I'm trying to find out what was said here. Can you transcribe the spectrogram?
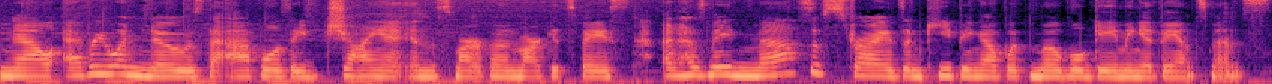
Now, everyone knows that Apple is a giant in the smartphone market space and has made massive strides in keeping up with mobile gaming advancements.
